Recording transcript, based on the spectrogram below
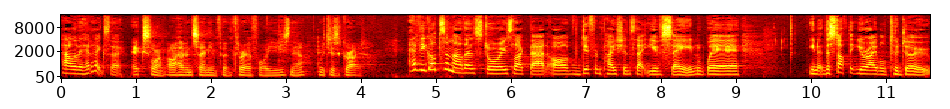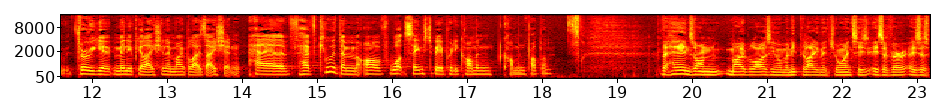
How are the headaches though? Excellent. I haven't seen him for three or four years now, which is great. Have you got some other stories like that of different patients that you've seen where you know the stuff that you're able to do through your manipulation and mobilization have have cured them of what seems to be a pretty common common problem? the hands-on mobilising or manipulating the joints is, is a very is a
